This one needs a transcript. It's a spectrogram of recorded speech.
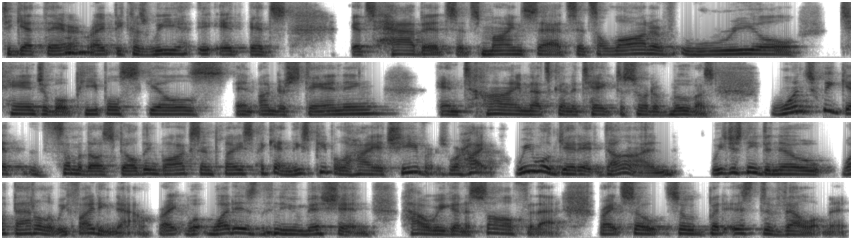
to get there, mm-hmm. right? Because we it, it's it's habits, it's mindsets, it's a lot of real tangible people skills and understanding and time that's going to take to sort of move us. Once we get some of those building blocks in place, again, these people are high achievers. We're high, we will get it done. We just need to know what battle are we fighting now, right? What, what is the new mission? How are we going to solve for that? Right. So, so, but it's development.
